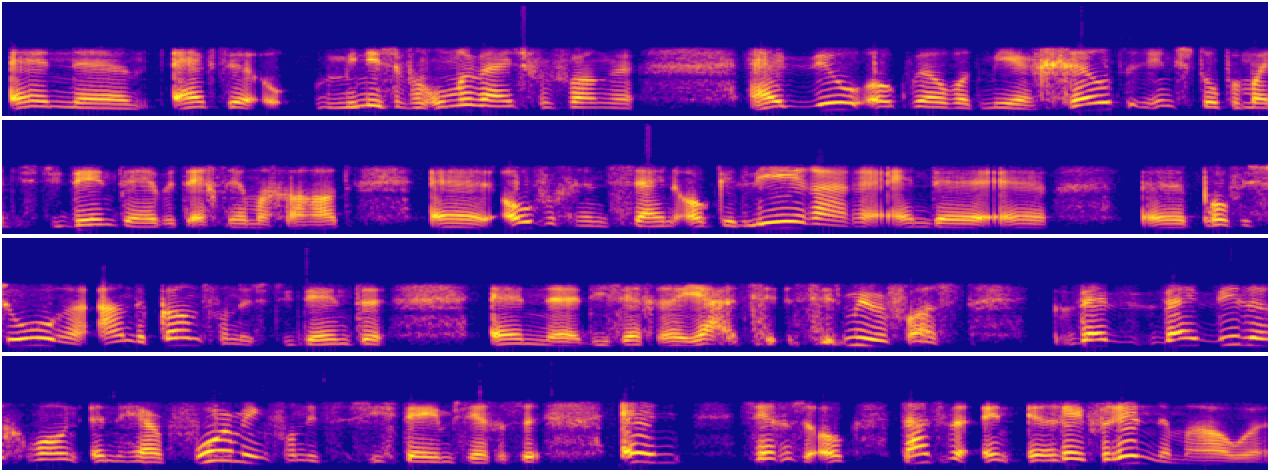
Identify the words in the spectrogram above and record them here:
En uh, hij heeft de minister van Onderwijs vervangen. Hij wil ook wel wat meer geld erin stoppen, maar de studenten hebben het echt helemaal gehad. Uh, overigens zijn ook de leraren en de uh, uh, professoren aan de kant van de studenten. En die zeggen, ja, het zit, het zit muurvast. Wij, wij willen gewoon een hervorming van dit systeem, zeggen ze. En zeggen ze ook, laten we een, referendum houden.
